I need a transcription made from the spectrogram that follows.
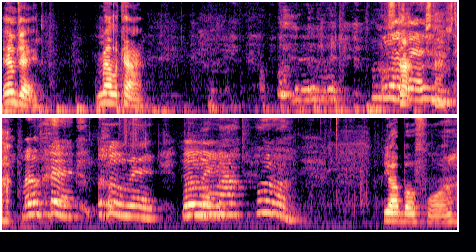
MJ. Malachi. Stop, stop, stop. Mama, mama, mama, mama. Y'all both won.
